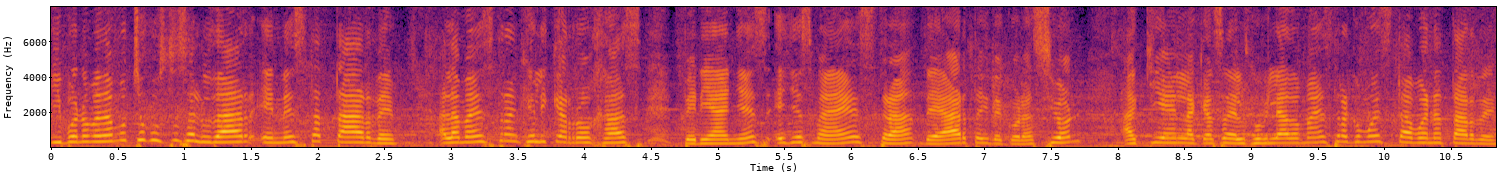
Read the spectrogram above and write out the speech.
Y bueno, me da mucho gusto saludar en esta tarde a la maestra Angélica Rojas Periáñez. Ella es maestra de arte y decoración aquí en la Casa del Jubilado. Maestra, ¿cómo está? Buena tarde.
